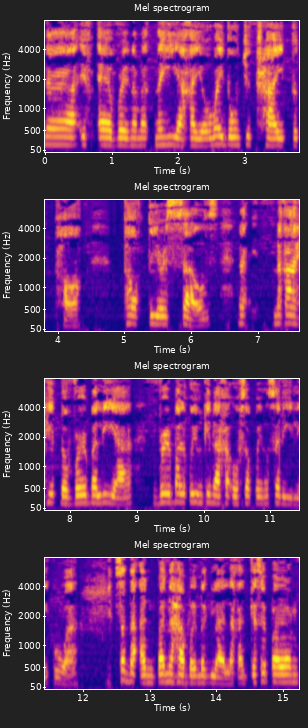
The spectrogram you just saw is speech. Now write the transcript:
na if ever na nahiya kayo, why don't you try to talk? Talk to yourselves na, na kahit do verbally ah, verbal ko yung kinakausap ko yung sarili ko ah, sa daan pa na habang naglalakad. Kasi parang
